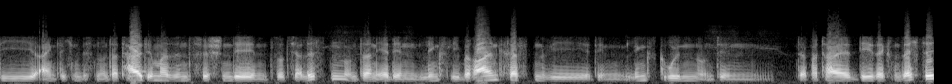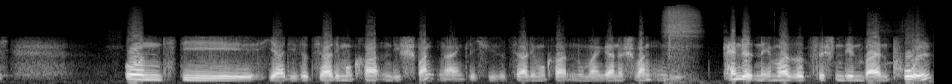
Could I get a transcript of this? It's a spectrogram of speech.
die eigentlich ein bisschen unterteilt immer sind zwischen den Sozialisten und dann eher den linksliberalen Kräften wie den Linksgrünen und den der Partei D66 und die, ja, die Sozialdemokraten, die schwanken eigentlich, wie Sozialdemokraten nun mal gerne schwanken, die pendelten immer so zwischen den beiden Polen.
